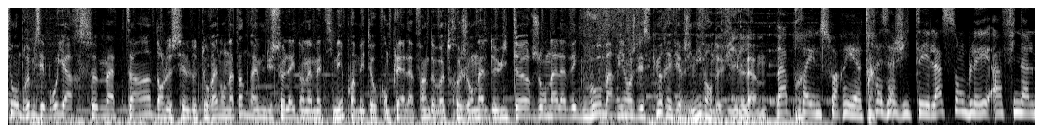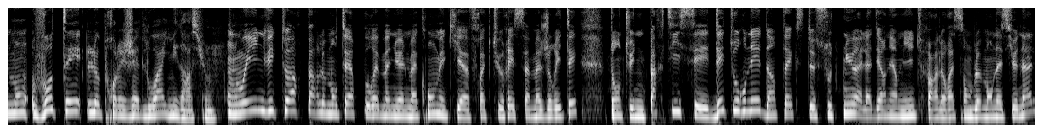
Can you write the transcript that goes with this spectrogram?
Attention aux brumes et brouillards ce matin dans le ciel de Touraine. On attend quand même du soleil dans la matinée. Point météo complet à la fin de votre journal de 8 heures. Journal avec vous, Marie-Ange Lescure et Virginie Vandeville. Après une soirée très agitée, l'Assemblée a finalement voté le projet de loi immigration. Oui, une victoire parlementaire pour Emmanuel Macron, mais qui a fracturé sa majorité, dont une partie s'est détournée d'un texte soutenu à la dernière minute par le Rassemblement national.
